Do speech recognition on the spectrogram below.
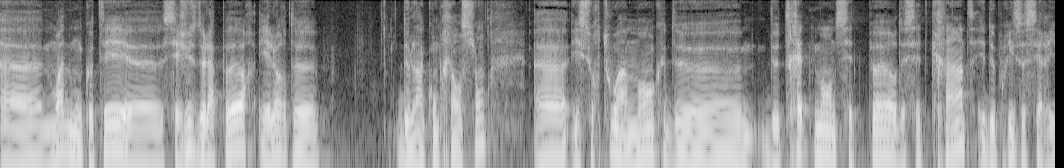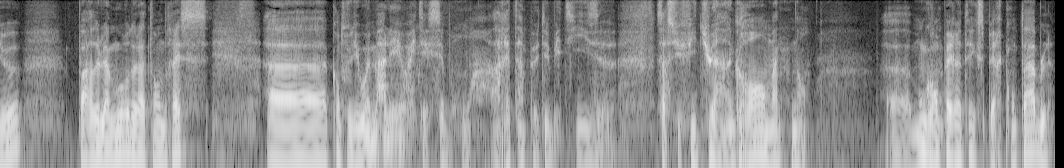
Euh, moi, de mon côté, euh, c'est juste de la peur et alors de, de l'incompréhension. euh, et surtout un manque de, de traitement de cette peur, de cette crainte et de prise au sérieux par de l'amour, de la tendresse. Quand on dit ouais mais allez, c'est bon, arrête un peu tes bêtises, ça suffit, tu es un grand maintenant. Mon grand-père était expert comptable,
